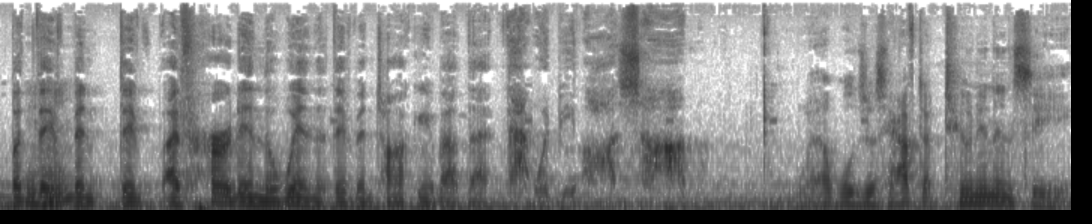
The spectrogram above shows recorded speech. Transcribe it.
but Mm-hmm. they've been they've I've heard in the wind that they've been talking about that that would be awesome Well, we'll just have to tune in and see.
